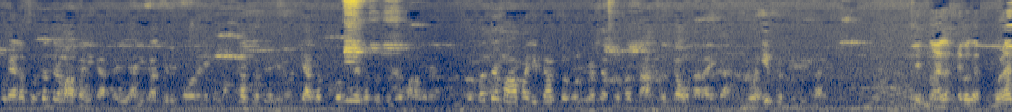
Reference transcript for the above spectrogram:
पुण्याला स्वतंत्र महापालिका असावी आणि का शरद पवारांनी की आता पूर्व पुण्याला स्वतंत्र महापालिका. स्वतंत्र महापालिका करून प्रशासनाचा ताण हलका होणार आहे का? किंवा हे प्रश्न म्हणजे मला हे बघा मुळात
